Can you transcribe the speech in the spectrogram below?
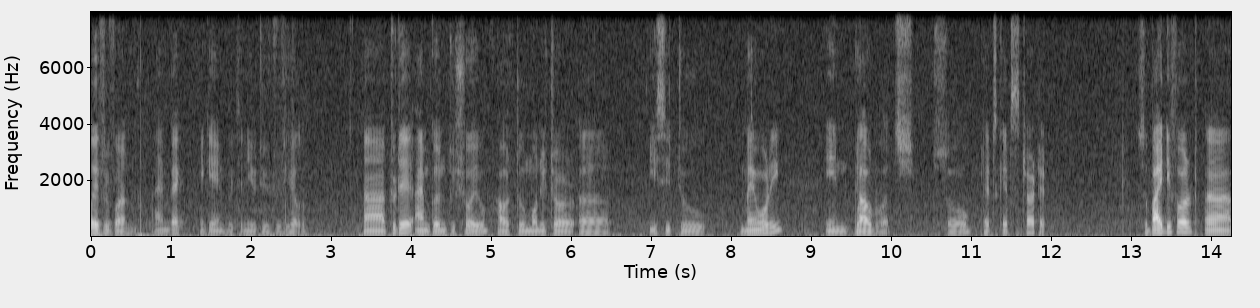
everyone, I am back again with a new tutorial. Uh, today I am going to show you how to monitor uh, EC2 memory in CloudWatch. So let's get started. So by default, uh,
